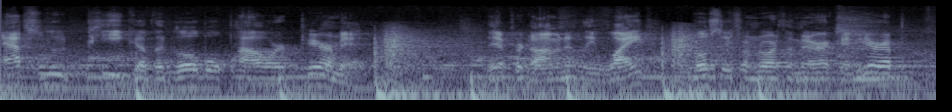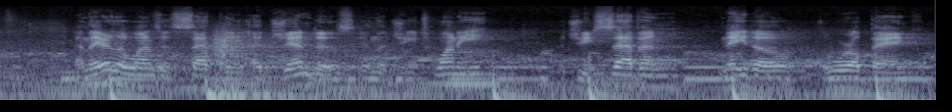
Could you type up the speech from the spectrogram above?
absolute peak of the global power pyramid. They're predominantly white, mostly from North America and Europe, and they're the ones that set the agendas in the G20, the G7, NATO, the World Bank,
